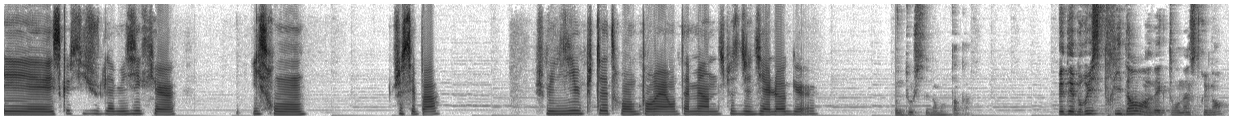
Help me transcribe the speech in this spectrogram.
Et est-ce que s'ils jouent de la musique, euh, ils seront. Je sais pas. Je me dis peut-être on pourrait entamer un espèce de dialogue. euh. On me touche sinon on m'entend pas. Tu fais des bruits stridents avec ton instrument.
